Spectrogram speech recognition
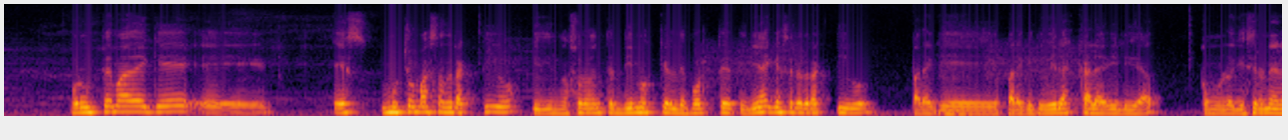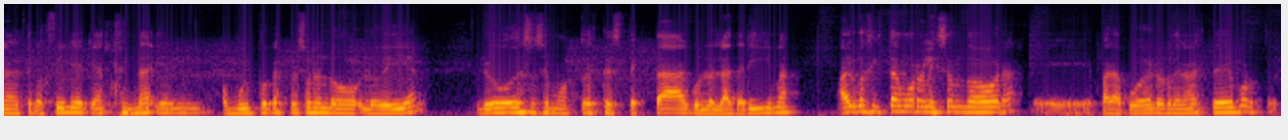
Por un tema de que eh, es mucho más atractivo y nosotros entendimos que el deporte tenía que ser atractivo para que, para que tuviera escalabilidad, como lo que hicieron en la alterofilia, que antes nadie o muy pocas personas lo, lo veían. Luego de eso se montó este espectáculo, la tarima. Algo así estamos realizando ahora eh, para poder ordenar este deporte.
